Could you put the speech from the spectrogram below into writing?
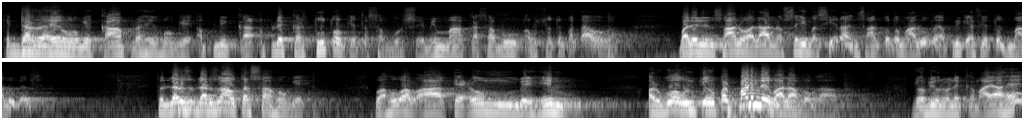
کہ ڈر رہے ہوں گے، کانپ رہے ہوں گے، اپنی اپنے کرتوتوں کے تصور سے، مما کا سبو اب اس سے تو پتا ہوگا۔ بل انسان و اللہ نفس ہی بصیرہ، انسان کو تو معلوم ہے، اپنی کیفیت تو معلوم ہے اسے۔ تو لرز لرزاں اترساں ہوں گے۔ وہ ہوا واقع اور وہ ان کے اوپر پڑنے والا ہوگا اب۔ جو بھی انہوں نے کمایا ہے،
